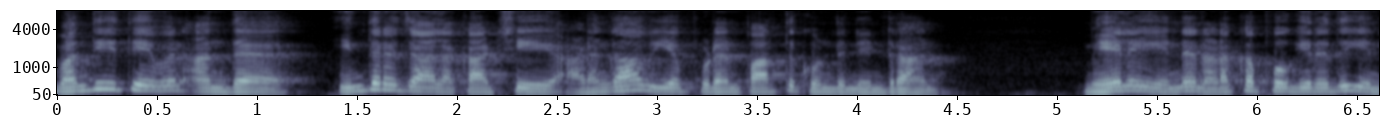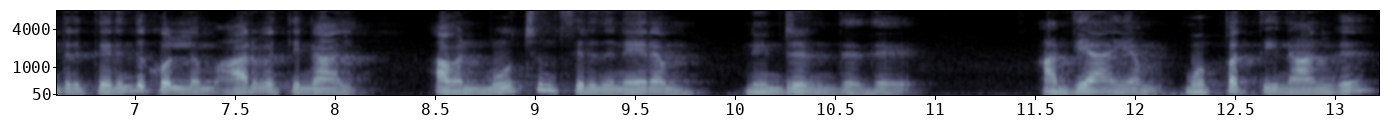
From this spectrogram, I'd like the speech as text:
வந்தியத்தேவன் அந்த இந்திரஜால காட்சியை அடங்கா வியப்புடன் பார்த்து கொண்டு நின்றான். மேலே என்ன நடக்கப் போகிறது என்று தெரிந்து கொள்ளும் ஆர்வத்தினால் அவன் மூச்சும் சிறிது நேரம் நின்றிருந்தது. அத்தியாயம் முப்பத்தி நான்கு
